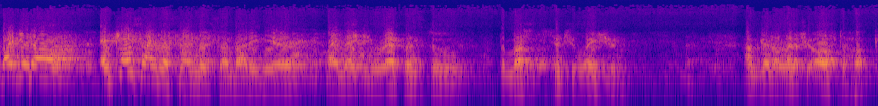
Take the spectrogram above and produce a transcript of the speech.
But you know, in case I've offended somebody here by making reference to the must situation, I'm going to let you off the hook.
